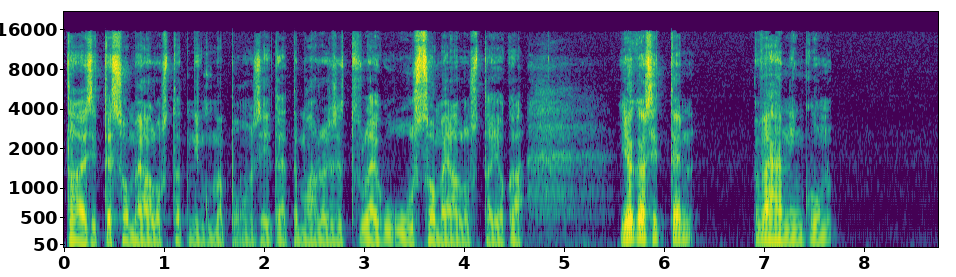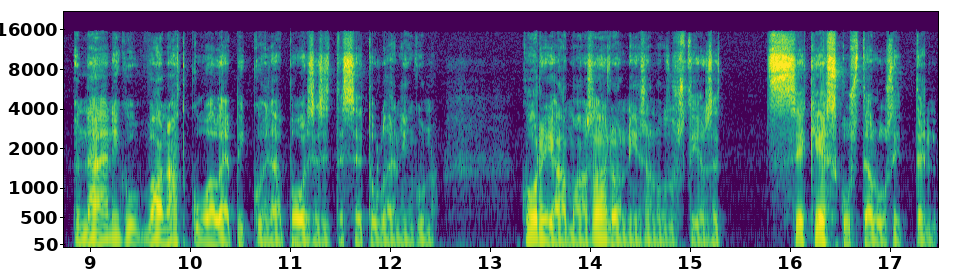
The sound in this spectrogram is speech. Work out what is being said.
Tai sitten somealustat, niin kuin mä puhun siitä, että mahdollisesti tulee joku uusi somealusta, joka, joka sitten vähän niin kuin nämä niin kuin vanhat kuolee pikkuhiljaa pois ja sitten se tulee niin kuin korjaamaan sadon niin sanotusti ja se, se keskustelu sitten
